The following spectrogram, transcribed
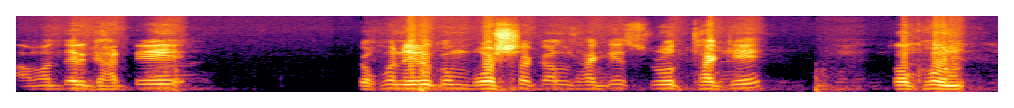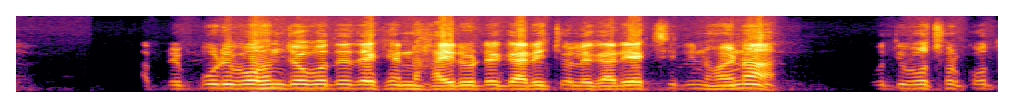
আমাদের ঘাটে যখন এরকম বর্ষাকাল থাকে, স্রোত থাকে, তখন আপনি পরিবহন জগতে দেখেন হাই রোডে গাড়ি চলে, গাড়ি অ্যাক্সিডেন্ট হয় না। প্রতি বছর কত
